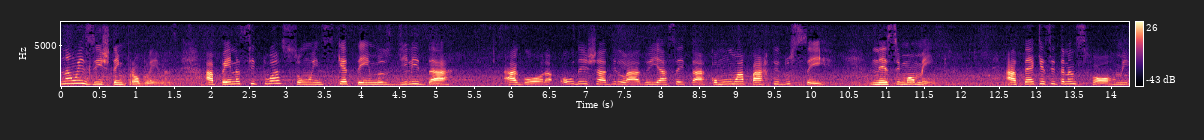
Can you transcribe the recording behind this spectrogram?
não existem problemas, apenas situações que temos de lidar agora ou deixar de lado e aceitar como uma parte do ser nesse momento até que se transformem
